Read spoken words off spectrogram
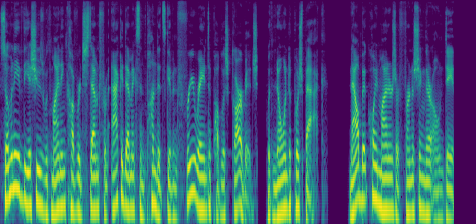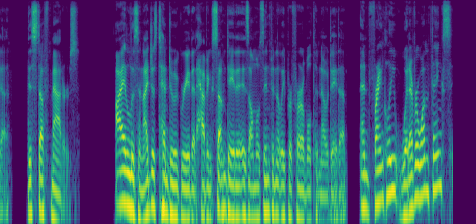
So many of the issues with mining coverage stemmed from academics and pundits given free rein to publish garbage with no one to push back. Now Bitcoin miners are furnishing their own data. This stuff matters. I listen, I just tend to agree that having some data is almost infinitely preferable to no data. And frankly, whatever one thinks,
